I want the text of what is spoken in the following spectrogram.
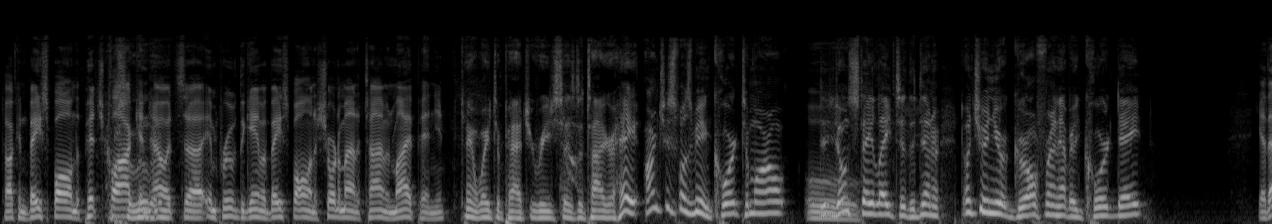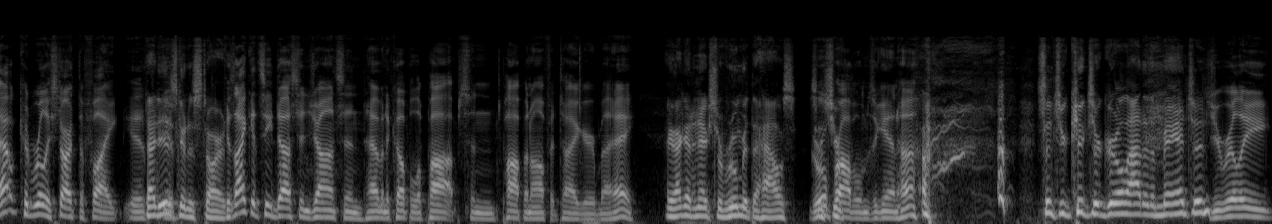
Talking baseball and the pitch clock and how it's uh, improved the game of baseball in a short amount of time, in my opinion. Can't wait till Patrick Reed says to Tiger, "Hey, aren't you supposed to be in court tomorrow? Ooh. Don't stay late to the dinner. Don't you and your girlfriend have a court date? Yeah, that could really start the fight. If, That is going to start. because I could see Dustin Johnson having a couple of pops and popping off at Tiger, but hey, Hey, I got an extra room at the house. girl since you, problems again, huh? Since you kicked your girl out of the mansion. Did you really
